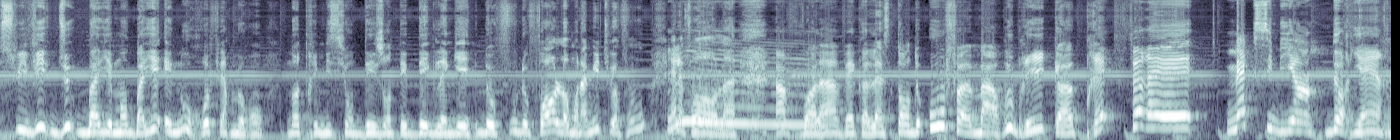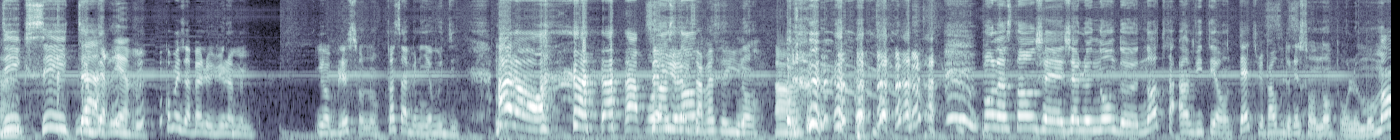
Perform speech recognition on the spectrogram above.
suivi du baillement baillé et nous refermerons notre émission déjantée, déglinguée, de fou, de folle. Mon ami, tu es fou Elle est folle. Ah, voilà, avec l'instant de ouf, ma rubrique préférée. Merci bien. De rien. Dixit. De rien. Comment il s'appelle le vieux là même? Il a oublié son nom. Quand ça venir, il vous dit. Alors, pour Sérieux, l'instant- ça va, sérieux? Non. Ah. Pour l'instant, j'ai le nom de notre invitée en tête. Je ne vais pas vous donner son nom pour le moment.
